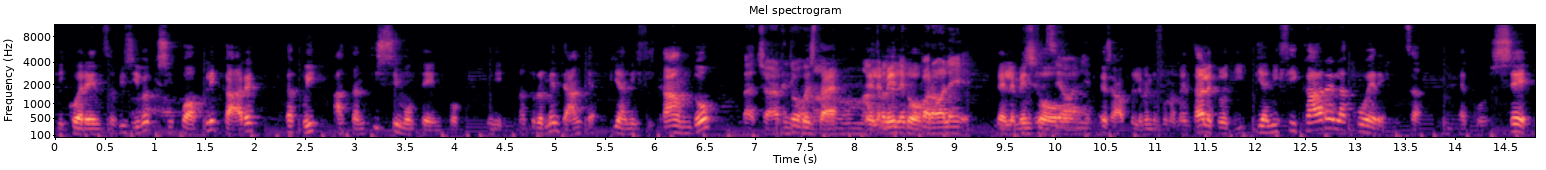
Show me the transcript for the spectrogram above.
di coerenza visiva che si può applicare da qui a tantissimo tempo, quindi naturalmente anche pianificando. Beh certo, questo è l'elemento, parole l'elemento, esatto, l'elemento fondamentale è quello di pianificare la coerenza. Ecco, se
